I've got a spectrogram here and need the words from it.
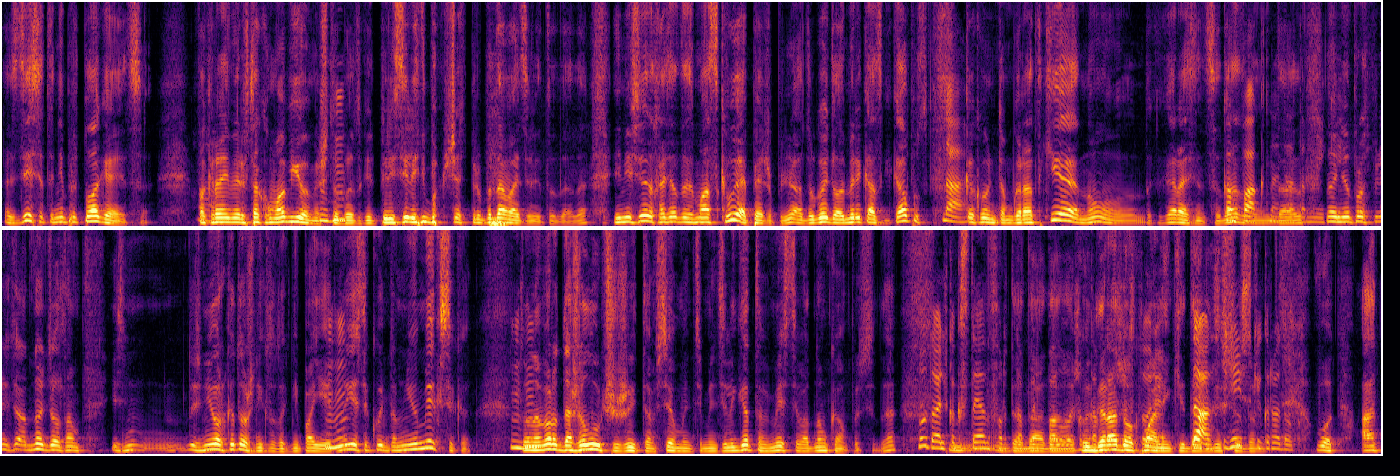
Здесь это не предполагается. По крайней мере, в таком объеме, чтобы так сказать, переселить большую часть преподавателей туда. Да? И не все это хотят из Москвы, опять же, а другое дело, американский кампус да. в каком-нибудь там городке, ну, какая разница. Компактно, да? да, там ну, не, просто, одно дело, там из, из Нью-Йорка тоже никто так не поедет. Но если какой-нибудь там Нью-Мексико, то, наоборот, даже лучше жить там всем этим интеллигентам вместе в одном кампусе. Да? Ну да, или как Стэнфорд, да, там, да, да, да, городок маленький. Да, да студенческий городок. Вот. А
